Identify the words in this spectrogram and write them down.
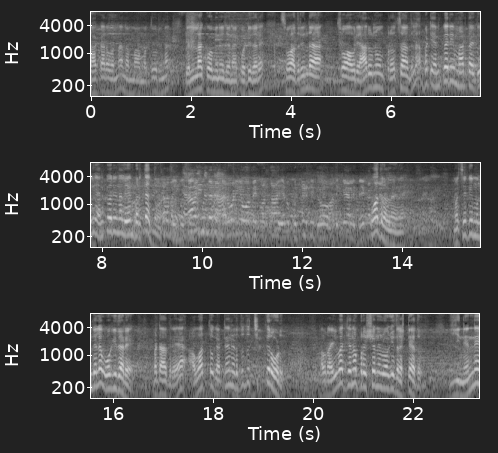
ಸಹಕಾರವನ್ನು ನಮ್ಮ ಮದ್ದೂರಿನ ಎಲ್ಲ ಕೋಮಿನ ಜನ ಕೊಟ್ಟಿದ್ದಾರೆ. ಸೊ ಅದರಿಂದ ಸೊ ಅವ್ರು ಯಾರೂ ಪ್ರೋತ್ಸಾಹ ಅಂದಿಲ್ಲ. ಬಟ್ ಎನ್ಕ್ವೈರಿ ಮಾಡ್ತಾ ಇದ್ದೀವಿ. ಎನ್ಕ್ವೈರಿನಲ್ಲಿ ಏನು ಬರುತ್ತೆ ಅದು ನೋಡಿ ಹೋದ್ರಲ್ಲ ಮಸೀದಿ ಮುಂದೆಲೇ ಹೋಗಿದ್ದಾರೆ. ಬಟ್ ಆದರೆ ಅವತ್ತು ಘಟನೆ ನಡೆದದ್ದು ಚಿಕ್ಕ ರೋಡು. ಅವ್ರು ಐವತ್ತು ಜನ ಪ್ರೊಫೆಷನಲ್ಲಿ ಹೋಗಿದ್ರು ಅಷ್ಟೇ ಅದು. ಈ ನೆನ್ನೆ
